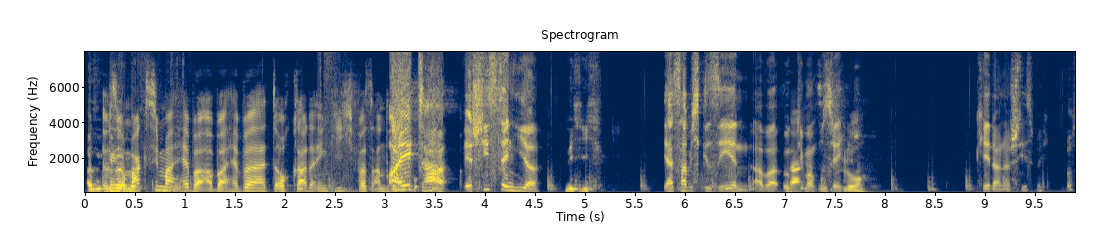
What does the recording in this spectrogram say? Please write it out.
Also, Also aber- maximal Hebbe, aber Hebbe hat auch gerade eigentlich was anderes. Alter, wer schießt denn hier? Nicht ich. Ja, das habe ich gesehen, aber Sag, irgendjemand muss ja... Flo. Okay, dann erschieß mich. Los.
